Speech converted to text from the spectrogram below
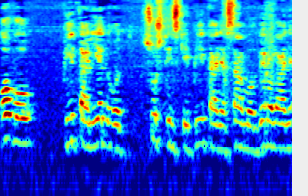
ovo pitanje, jedno od suštinskih pitanja samog vjerovanja,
